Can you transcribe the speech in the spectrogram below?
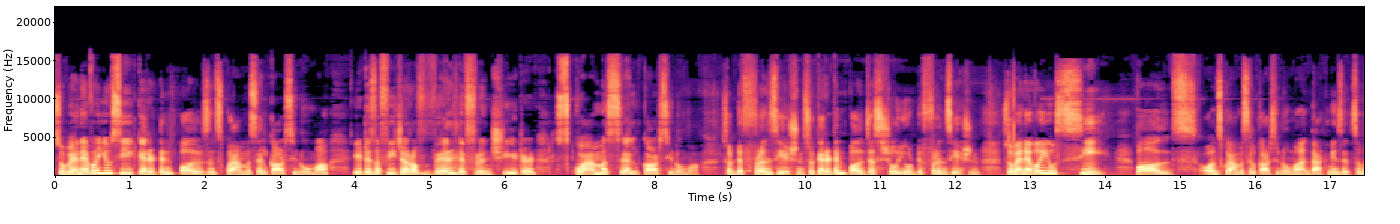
So whenever you see keratin pearls in squamous cell carcinoma, it is a feature of well differentiated squamous cell carcinoma. So differentiation. So keratin pearls just show you differentiation. So whenever you see pearls on squamous cell carcinoma, that means it's a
